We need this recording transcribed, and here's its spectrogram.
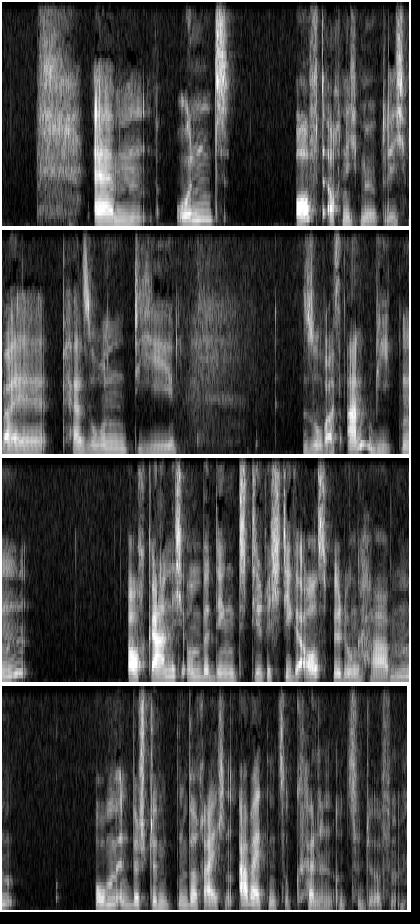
ähm, und oft auch nicht möglich, weil Personen, die sowas anbieten, auch gar nicht unbedingt die richtige Ausbildung haben, um in bestimmten Bereichen arbeiten zu können und zu dürfen.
